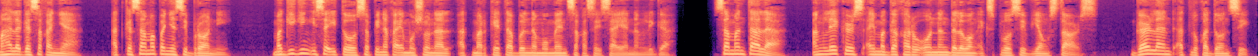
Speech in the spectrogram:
mahalaga sa kanya, at kasama pa niya si Bronny, magiging isa ito sa pinaka-emosyonal at marketable na moment sa kasaysayan ng liga. Samantala, ang Lakers ay magkakaroon ng dalawang explosive young stars, Garland at Luka Doncic,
